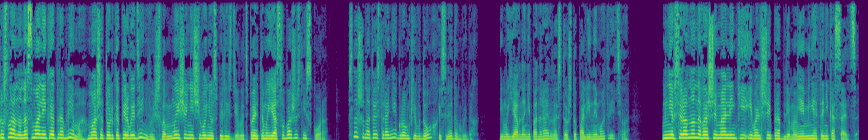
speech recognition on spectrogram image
«Руслан, у нас маленькая проблема. Маша только первый день вышла, мы еще ничего не успели сделать, поэтому я освобожусь не скоро». Слышу на той стороне громкий вдох и следом выдох. Ему явно не понравилось то, что Полина ему ответила. «Мне все равно на ваши маленькие и большие проблемы, мне, меня это не касается.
